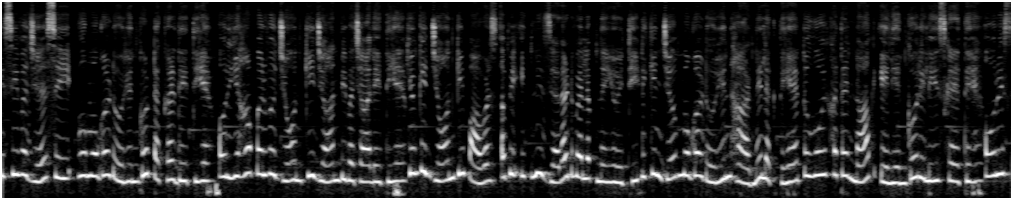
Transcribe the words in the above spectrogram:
इसी वजह से वो मोगाडोरियन को टक्कर देती है। और यहाँ पर वो जॉन की जान भी बचा लेती है, क्योंकि जॉन की पावर्स अभी इतनी ज़्यादा डेवलप नहीं हुई थी। लेकिन जब मोगाडोरियन हारने लगते हैं तो वो एक खतरनाक एलियन को रिलीज़ करते हैं। और इस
